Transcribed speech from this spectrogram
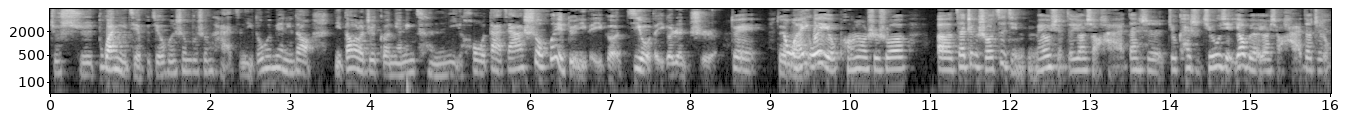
就是不管你结不结婚、生不生孩子，你都会面临到，你到了这个年龄层以后，大家社会对你的一个既有的一个认知。对。对那我还我也有朋友是说，呃，在这个时候自己没有选择要小孩，但是就开始纠结要不要要小孩的这种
